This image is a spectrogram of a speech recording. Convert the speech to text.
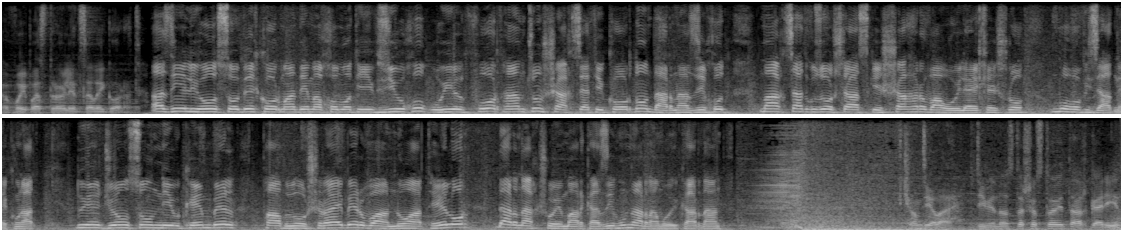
вы построили целый город. Аз ин лиҳоз собиқ корманди мақомоти ҳифзи ҳуқуқ уилл форд ҳамчун шахсияти кордон дар назди худ мақсад гузоштааст ки шаҳр ва оилаи хешро муҳофизат мекунад. Дуэн ҷонсон нив кембел пабло шрайбер ва ноа тейлор дар нақшҳои марказӣ ҳунарнамоӣ карданд. В чем дело? 96 этаж горит.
